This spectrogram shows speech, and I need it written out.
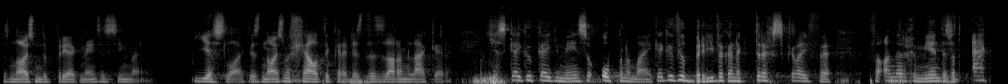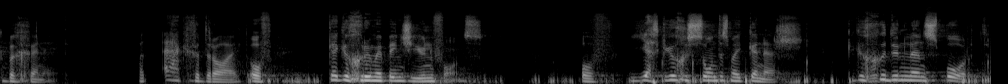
dis nice om te preek, mense sien my. Yes, like, dis nice om geld te kry. Dis dis darm lekker. Jesus, kyk hoe kyk mense op na my. Kyk hoeveel briewe kan ek terugskryf vir vir ander gemeentes wat ek begin het. Wat ek gedra het of kyk hoe groei my pensioenfonds. Of yes, kyk hoe gesond is my kinders. Kyk hoe goed doen hulle in sport.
